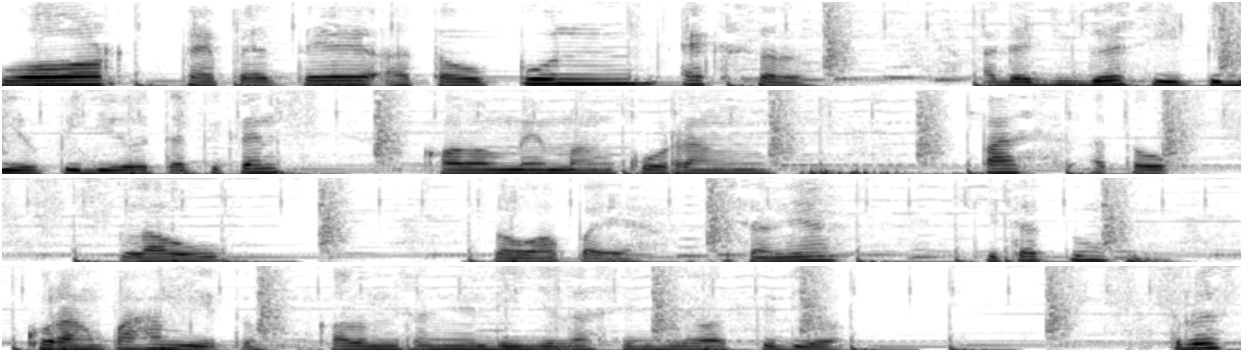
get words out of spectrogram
Word, PPT ataupun Excel. Ada juga sih video-video tapi kan kalau memang kurang pas atau lau lau apa ya? Misalnya kita tuh kurang paham gitu kalau misalnya dijelasin lewat video. Terus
